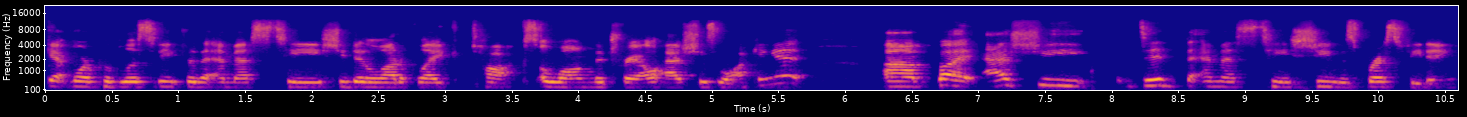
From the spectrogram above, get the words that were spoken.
get more publicity for the MST. She did a lot of like talks along the trail as she's walking it. Uh, but as she did the MST, she was breastfeeding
